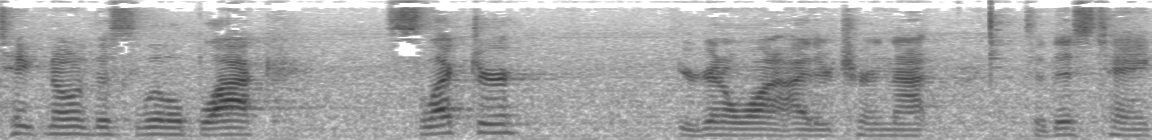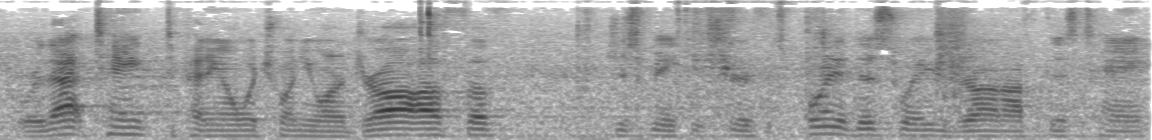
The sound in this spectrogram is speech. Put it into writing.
take note of this little black selector. You're gonna wanna either turn that to this tank or that tank, depending on which one you wanna draw off of. Just making sure if it's pointed this way, you're drawing off this tank.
